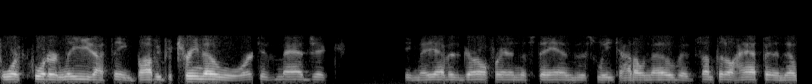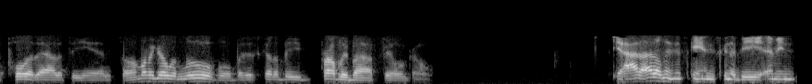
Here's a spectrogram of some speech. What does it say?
fourth quarter lead. I think Bobby Petrino will work his magic. He may have his girlfriend in the stands this week. I don't know, but something will happen and they'll pull it out at the end. So I'm going to go with Louisville, but it's going to be probably by a field goal. Yeah, I don't think this game is going to be. I mean,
